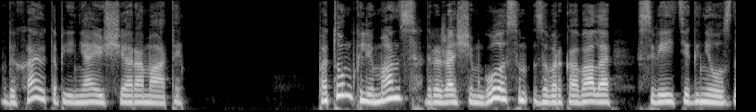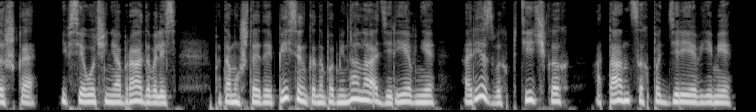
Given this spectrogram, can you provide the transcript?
вдыхают опьяняющие ароматы. Потом Климанс дрожащим голосом заворковала «Свейте гнездышко», и все очень обрадовались, потому что эта песенка напоминала о деревне, о резвых птичках, о танцах под деревьями,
